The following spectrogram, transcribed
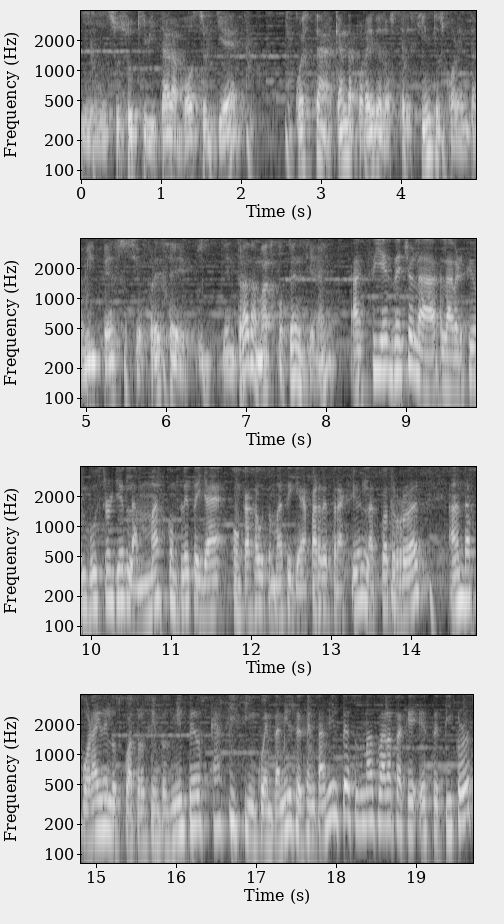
el Suzuki Vitara Buster Jet, que cuesta, que anda por ahí de los 340 mil pesos y ofrece pues, de entrada más potencia. ¿eh? Así es, de hecho la, la, versión Booster Jet, la más completa ya con caja automática y aparte de tracción, las cuatro ruedas, anda por ahí de los 400 mil pesos, casi 50 mil, 60 mil pesos más barata que este T-Cross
